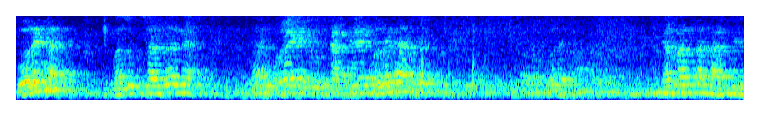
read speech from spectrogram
Boleh nggak masuk pesantrennya? Hah? Boleh nggak? Boleh. Kan mantan nabi.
